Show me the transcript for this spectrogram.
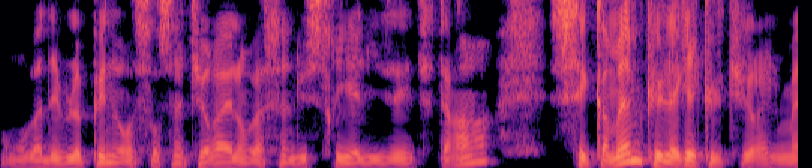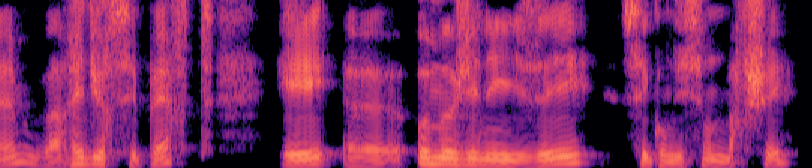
on va développer nos ressources naturelles, on va s'industrialiser, etc., c'est quand même que l'agriculture elle-même va réduire ses pertes et euh, homogénéiser ses conditions de marché,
